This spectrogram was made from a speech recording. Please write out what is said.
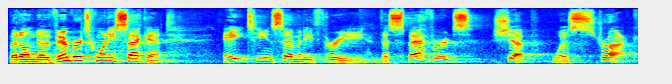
But on November 22nd, 1873, the Spafford's ship was struck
